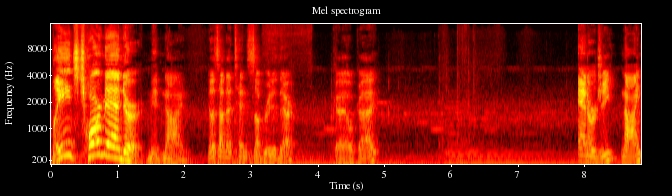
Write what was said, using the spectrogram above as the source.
Blaine's Charmander, mid 9. Does have that 10 subgraded there. Okay, okay. Energy, 9.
